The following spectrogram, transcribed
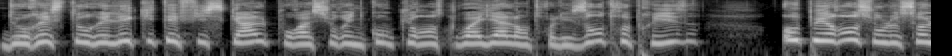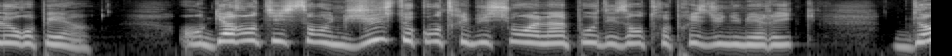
de restaurer l'équité fiscale pour assurer une concurrence loyale entre les entreprises opérant sur le sol européen en garantissant une juste contribution à l'impôt des entreprises du numérique, dans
